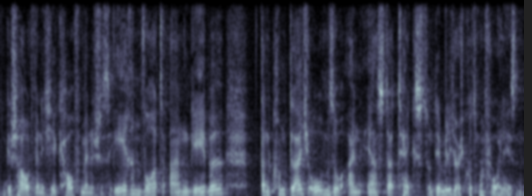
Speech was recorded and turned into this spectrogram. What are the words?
geschaut, wenn ich hier kaufmännisches Ehrenwort angebe, dann kommt gleich oben so ein erster Text. Und den will ich euch kurz mal vorlesen.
